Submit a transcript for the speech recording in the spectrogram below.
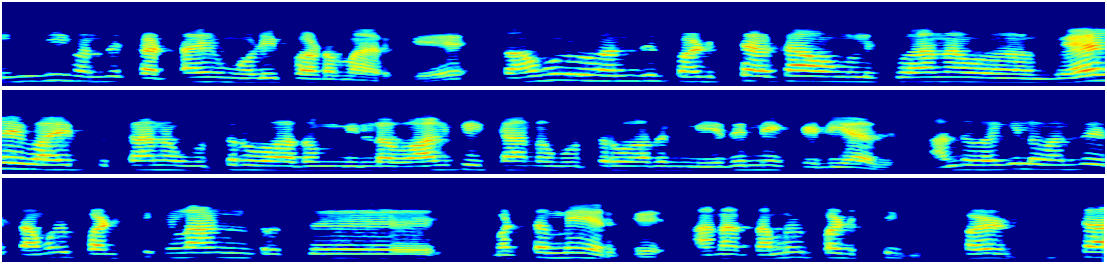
இந்தி வந்து கட்டாய மொழி பாடமா இருக்கு. தமிழ் வந்து படிச்சாக்கா அவங்களுக்கான வேலை வாய்ப்புக்கான உத்தரவாதம் இல்ல வாழ்க்கைக்கான உத்தரவாதம் எதுவுமே கிடையாது. அந்த வகையில வந்து தமிழ் படிச்சுக்கலான்றது மட்டுமே இருக்கு. ஆனா தமிழ் படிச்சு படிச்சா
